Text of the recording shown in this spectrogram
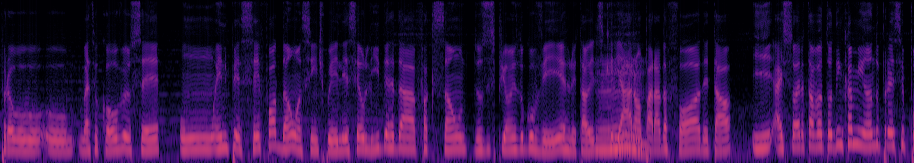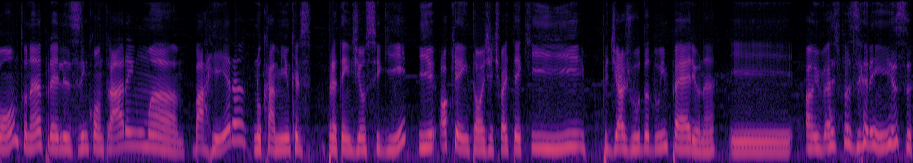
para o, o Matthew Colville ser um NPC fodão, assim, tipo, ele ia ser o líder da facção dos espiões do governo e tal. Eles Hum. criaram uma parada foda e tal. E a história tava toda encaminhando pra esse ponto, né? Pra eles encontrarem uma barreira no caminho que eles pretendiam seguir. E, ok, então a gente vai ter que ir pedir ajuda do Império, né? E ao invés de fazerem isso,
